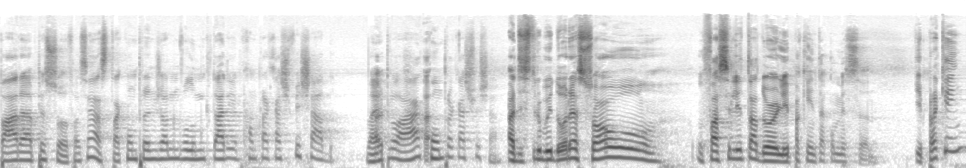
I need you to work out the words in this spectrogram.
para a pessoa. Fala assim, ah, você está comprando já num volume que daria para comprar caixa fechada. Vai para lá, compra caixa fechada. A distribuidora é só o, um facilitador ali para quem está começando. E para quem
